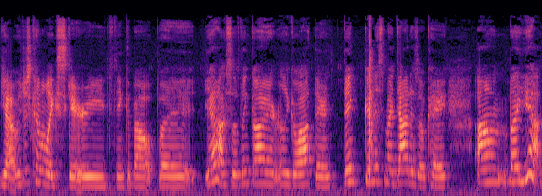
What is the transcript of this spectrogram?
yeah it was just kind of like scary to think about but yeah so thank god i didn't really go out there and thank goodness my dad is okay. Um but yeah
